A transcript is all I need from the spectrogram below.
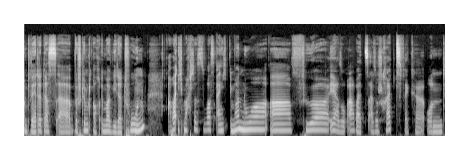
und werde das äh, bestimmt auch immer wieder tun. Aber ich mache das sowas eigentlich immer nur äh, für ja so Arbeits-, also Schreibzwecke und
